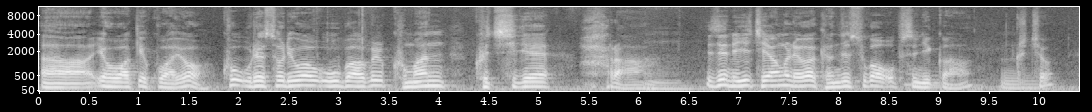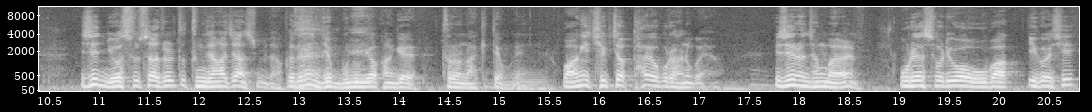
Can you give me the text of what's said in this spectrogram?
아, 여호와께 구하여 그 우레소리와 우박을 그만 그치게 하라. 이제는 이 재앙을 내가 견딜 수가 없으니까 그렇죠. 이젠 요술사들도 등장하지 않습니다. 그들은 이제 무능력한 게 드러났기 때문에 왕이 직접 타협을 하는 거예요. 이제는 정말 우레소리와 우박 이것이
